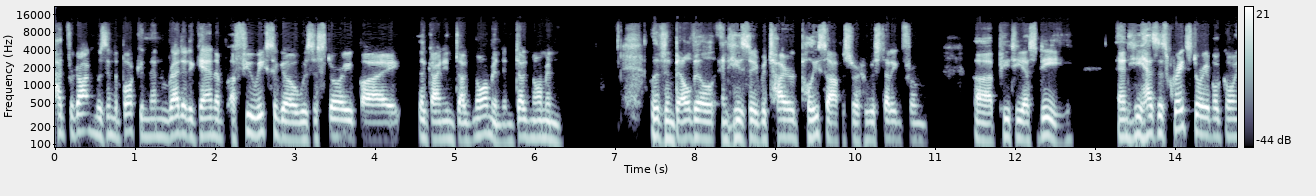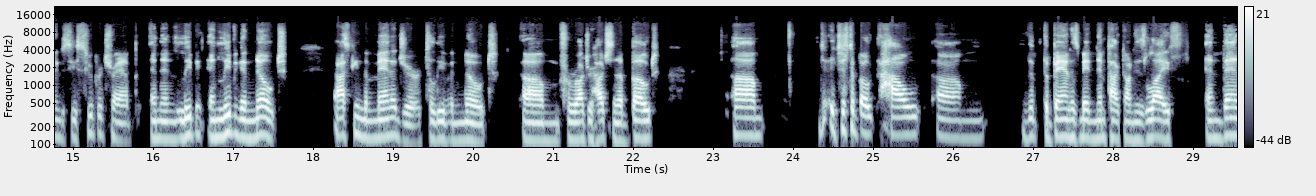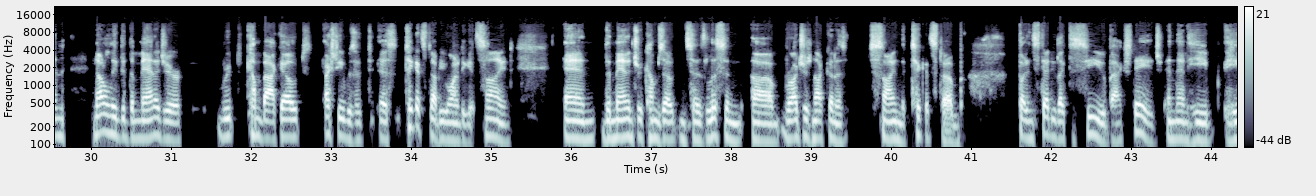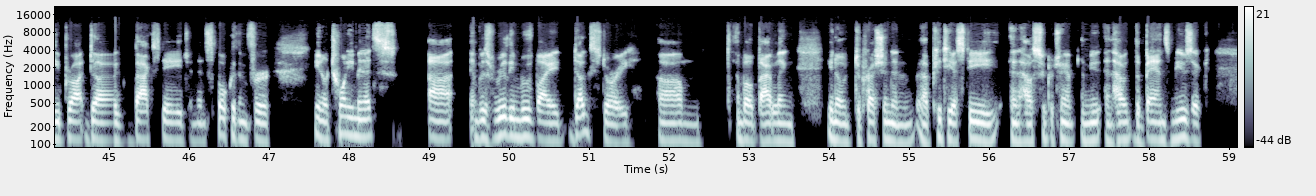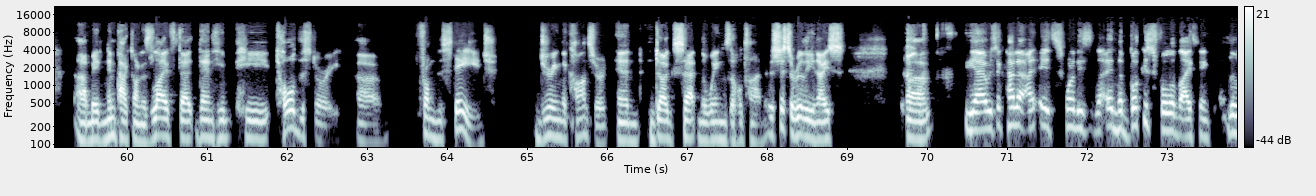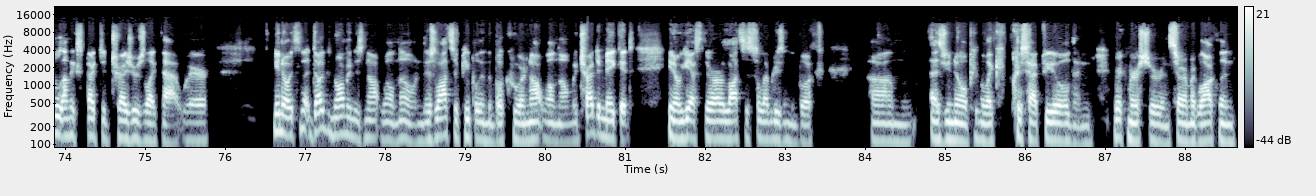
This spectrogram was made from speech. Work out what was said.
had forgotten was in the book, and then read it again a, a few weeks ago. Was a story by a guy named Doug Norman, and Doug Norman lives in Belleville, and he's a retired police officer who was studying from uh, PTSD. And he has this great story about going to see Supertramp and then leaving and leaving a note, asking the manager to leave a note um, for Roger Hodgson about um, just about how um, the, the band has made an impact on his life. And then not only did the manager re- come back out, actually, it was a, a, ticket stub he wanted to get signed. And the manager comes out and says, Listen, uh, Roger's not going to sign the ticket stub but instead he'd like to see you backstage and then he he brought doug backstage and then spoke with him for you know 20 minutes uh, and was really moved by Doug's story um, about battling, you know, depression and uh, PTSD, and how Supertramp the mu- and how the band's music uh, made an impact on his life. That then he he told the story uh, from the stage during the concert, and Doug sat in the wings the whole time. It was just a really nice. Uh, yeah, it was a kind of. It's one of these, and the book is full of, I think, little unexpected treasures like that, where you know, it's not, Doug Norman is not well known. There's lots of people in the book who are not well known. We tried to make it, you know, yes, there are lots of celebrities in the book. Um, as you know, people like Chris Hadfield and Rick Mercer and Sarah McLachlan.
